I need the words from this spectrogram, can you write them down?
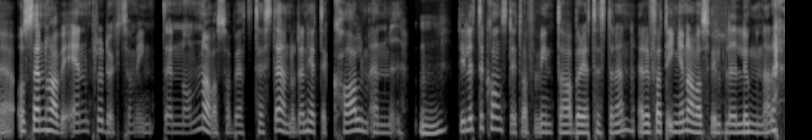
Eh, och sen har vi en produkt som inte någon av oss har börjat testa än och den heter Calm and Me. Mm. Det är lite konstigt varför vi inte har börjat testa den. Är det för att ingen av oss vill bli lugnare?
